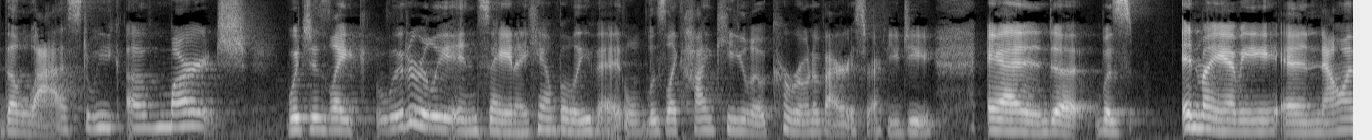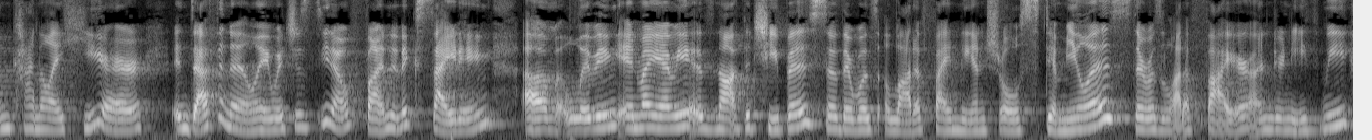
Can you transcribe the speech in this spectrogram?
the last week of March, which is like literally insane. I can't believe it. It was like high kilo coronavirus refugee and uh, was in Miami and now I'm kind of like here indefinitely, which is, you know, fun and exciting. Um, living in Miami is not the cheapest, so there was a lot of financial stimulus. There was a lot of fire underneath me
